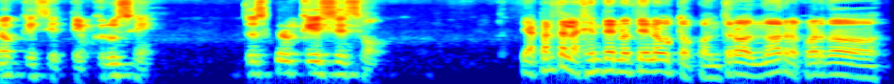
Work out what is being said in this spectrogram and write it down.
lo que se te cruce. Entonces creo que es eso. Y aparte la gente no tiene autocontrol, ¿no? Recuerdo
